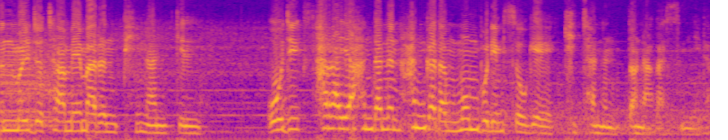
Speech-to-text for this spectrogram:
눈물조차 메마른 피난길 오직 살아야 한다는 한 가닥 몸부림 속에 기차는 떠나갔습니다.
